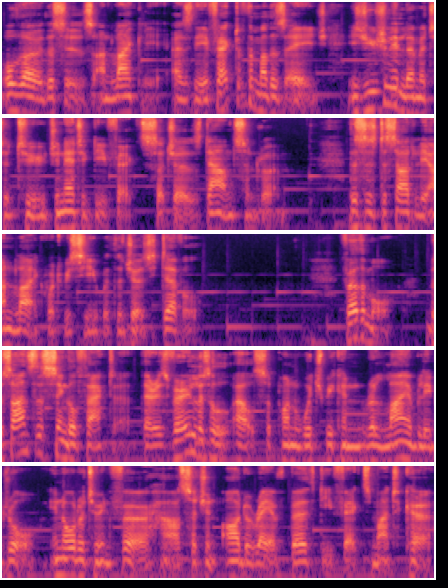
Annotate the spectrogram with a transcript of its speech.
although this is unlikely, as the effect of the mother's age is usually limited to genetic defects such as Down syndrome. This is decidedly unlike what we see with the Jersey Devil. Furthermore, besides this single factor, there is very little else upon which we can reliably draw in order to infer how such an odd array of birth defects might occur.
